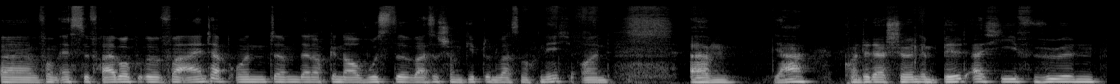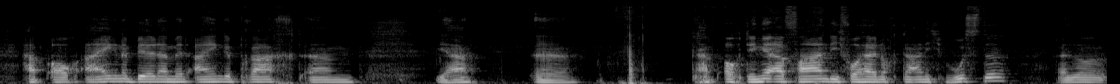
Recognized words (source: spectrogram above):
äh, vom SC Freiburg äh, vereint habe und ähm, dann auch genau wusste, was es schon gibt und was noch nicht. Und ähm, ja, konnte da schön im Bildarchiv wühlen, habe auch eigene Bilder mit eingebracht. Ähm, ja, äh, habe auch Dinge erfahren, die ich vorher noch gar nicht wusste. Also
